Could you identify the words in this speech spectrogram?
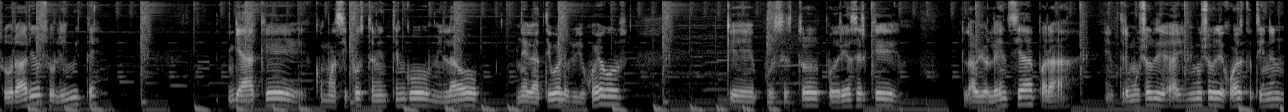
su horario, su límite. Ya que como así pues también tengo mi lado negativo de los videojuegos que pues esto podría ser que la violencia para entre muchos hay muchos videojuegos que tienen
